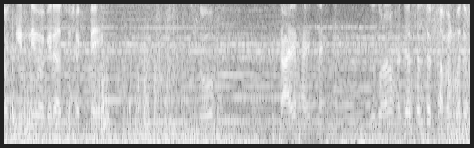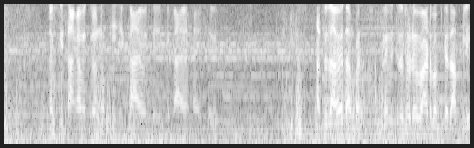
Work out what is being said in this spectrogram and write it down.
किंवा गिरणी वगैरे असू शकते. सो काय माहीत नाही. जर कोणाला माहिती असेल तर कमेंटमध्ये नक्की सांगा मित्रांनो की हे काय होते ते काय आहे ते. आता जाऊयात आपण. आपले मित्र थोडे वाट बघतात आपली.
